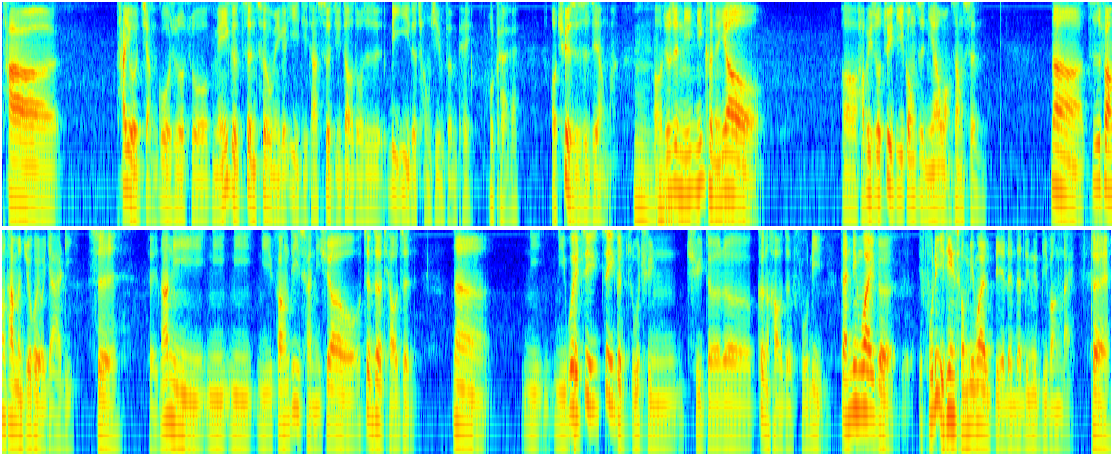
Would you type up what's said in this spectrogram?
他他有讲过，就是说每一个政策或每一个议题，它涉及到都是利益的重新分配。OK，哦，确实是这样嘛。嗯，哦，就是你你可能要，哦、呃，好比说最低工资你要往上升。那资方他们就会有压力，是对。那你你你你房地产你需要政策调整，那你你为这这个族群取得了更好的福利，但另外一个福利一定从另外别人的另一个地方来，对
